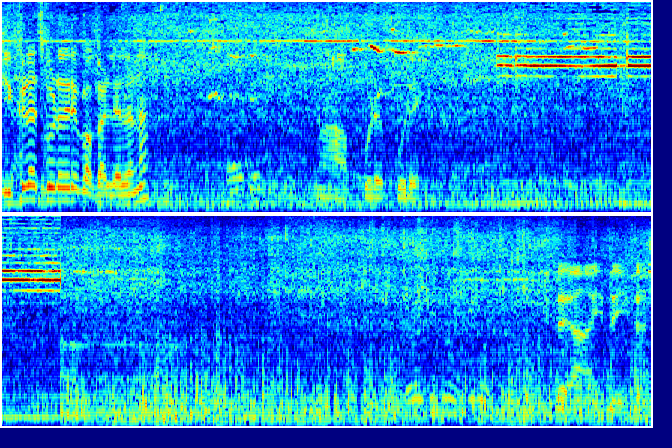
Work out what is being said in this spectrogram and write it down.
इकडेच कुठेतरी पकडलेलं ना? हां पुढे पुढे. इथे हां इथे इथंच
